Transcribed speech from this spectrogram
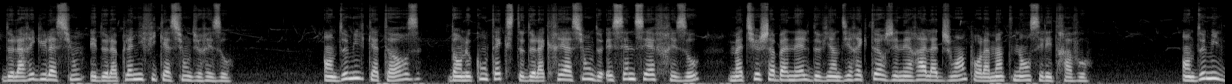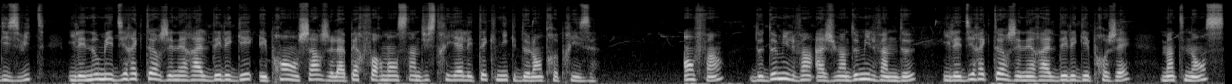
de la régulation et de la planification du réseau. En 2014, dans le contexte de la création de SNCF Réseau, Mathieu Chabanel devient directeur général adjoint pour la maintenance et les travaux. En 2018, il est nommé directeur général délégué et prend en charge la performance industrielle et technique de l'entreprise. Enfin, de 2020 à juin 2022, il est directeur général délégué projet, maintenance,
